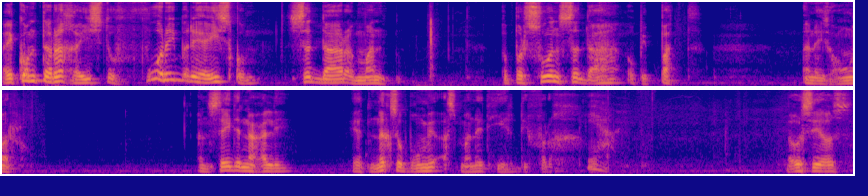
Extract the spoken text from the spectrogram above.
Hy kom terug huis toe. Voor hy by die huis kom, sit daar 'n man. 'n Persoon sit daar op die pad en hy's honger. En Sayyidina Ali het niks op hom as maar net hierdie vrug. Ja. Nou sê ons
